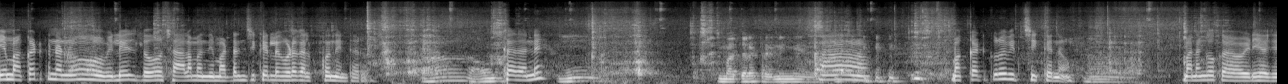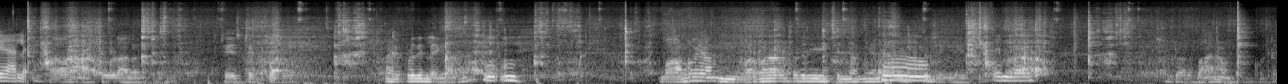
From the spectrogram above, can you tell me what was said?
ఈ మక్కటికి నన్ను విలేజ్లో చాలామంది మటన్ చికెన్లో కూడా కలుపుకొని తింటారు. కదండి? మధ్యలో ఆ, మక్కట్టుకులు విత్ చికెన్. మనం ఒక వీడియో చేయాలి. అవును చూడాలి టేస్ట్ ఎట్లా ఎప్పుడు తినలే కదా? మ్మ్. మామూలుగా మరమరాడుతుంది తిన్నాం కానీ ఎప్పుడు తినలేదు. తినలే. చూడాలి బాగానే ఉంటుంది అనుకుంటా.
